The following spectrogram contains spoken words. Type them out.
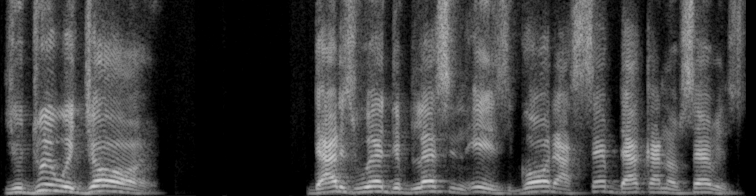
you do it with joy. That is where the blessing is. God accept that kind of service.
